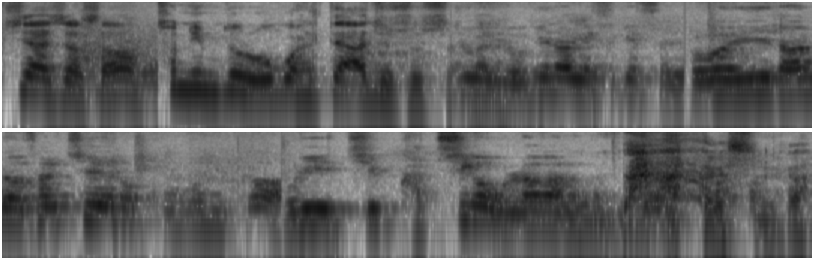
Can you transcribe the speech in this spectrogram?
피하셔서 손님들 오고 할 때 아주 아주 좋습니다. 요긴하게 쓰겠어요. 그거 이 난로 설치해놓고 보니까 우리 집 가치가 올라가는 건데요. 알겠습니다.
